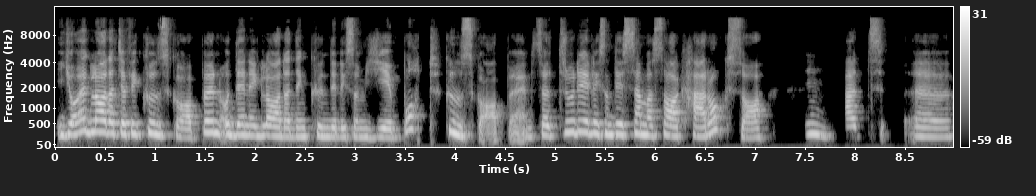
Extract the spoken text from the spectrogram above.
jag är glad att jag fick kunskapen och den är glad att den kunde liksom ge bort kunskapen. Så jag tror det är, liksom, det är samma sak här också. Mm. Att, uh,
